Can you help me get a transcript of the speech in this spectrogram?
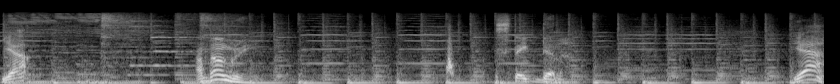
Yeah? I'm hungry. Steak dinner. Yeah,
